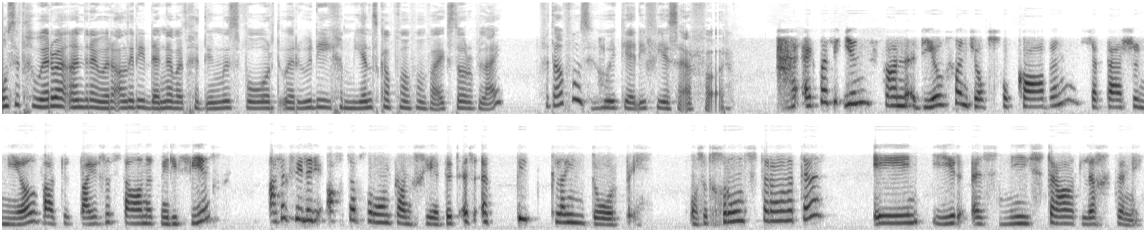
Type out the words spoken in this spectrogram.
Ons het gehoor by Andre oor al hierdie dinge wat gedoen moes word oor hoe die gemeenskap van van Wyksdorp lyk. Vertel vir ons hoe het jy die fees ervaar? Ek was een van 'n deel van Jobs for Carbon se personeel wat het bygestaan het met die fees. As ek vir julle die agtergrond kan gee, dit is 'n piep klein dorpie. Ons het grondstrate en hier is nie straatligte nie.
